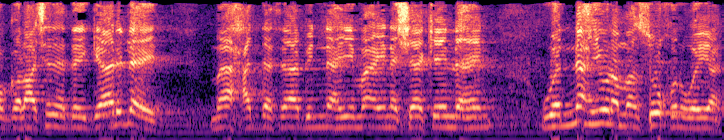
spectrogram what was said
ogolaashada hadday gaari lahayd maa xadahaa binahyi ma ayna sheekayn lahayn. Wanahyuna mansuuqun weeyaan.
